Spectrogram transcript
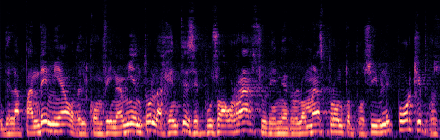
de la pandemia o del confinamiento, la gente se puso a ahorrar su dinero lo más pronto posible porque pues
